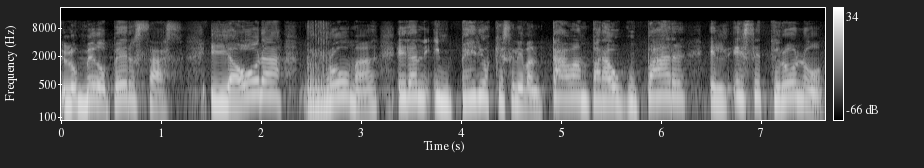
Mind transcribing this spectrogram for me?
los medopersas y ahora Roma eran imperios que se levantaban para ocupar ese trono,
